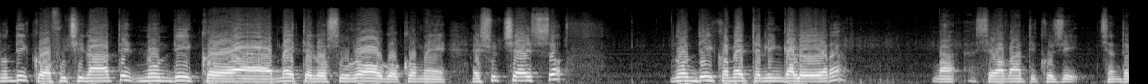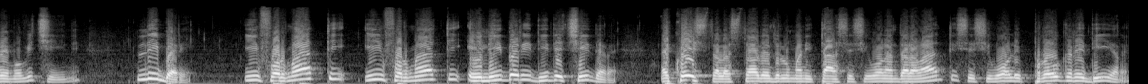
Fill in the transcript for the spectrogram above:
Non dico a fucilate, non dico a metterlo sul rogo come è successo, non dico a metterli in galera, ma se va avanti così ci andremo vicini, liberi, informati, informati e liberi di decidere. È questa la storia dell'umanità se si vuole andare avanti, se si vuole progredire,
